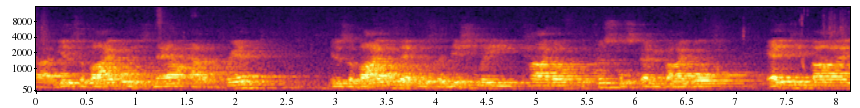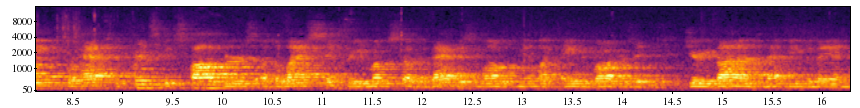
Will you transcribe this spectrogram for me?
Uh, it is a Bible that is now out of print. It is a Bible that was initially titled the Criswell Study Bible, edited by perhaps the its fathers of the last century among Southern Baptists, along with men like David Rogers and Jerry Vines, and that being the man.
